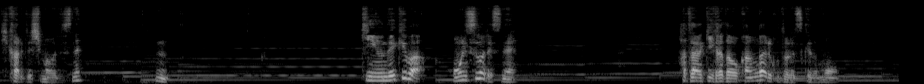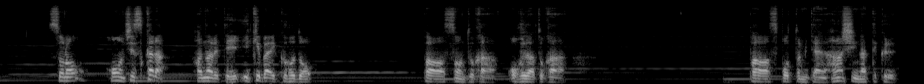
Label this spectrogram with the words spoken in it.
惹かれてしまうですね。うん。金運でいけば、本質はですね、働き方を考えることですけども、その本質から離れていけばいくほど、パワーストーンとかお札とか、パワースポットみたいな話になってくる。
